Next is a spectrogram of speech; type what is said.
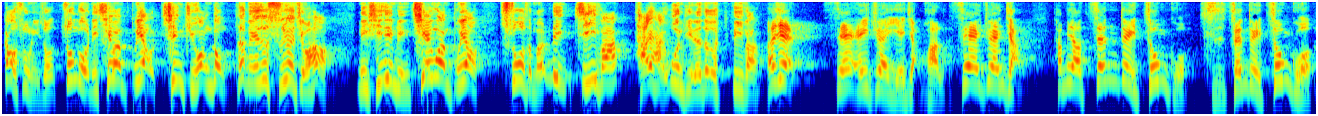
告诉你说，中国你千万不要轻举妄动，特别是十月九号，你习近平千万不要说什么令激发台海问题的这个地方。而且 CIA 居然也讲话了，CIA 居然讲他们要针对中国，只针对中国，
